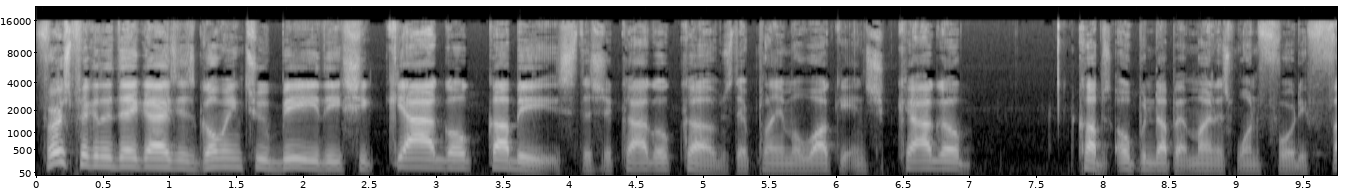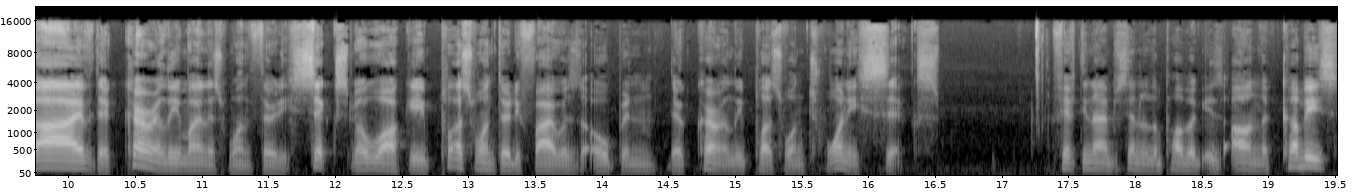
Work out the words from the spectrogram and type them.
First pick of the day, guys, is going to be the Chicago Cubbies. The Chicago Cubs. They're playing Milwaukee in Chicago. Cubs opened up at minus 145. They're currently minus 136. Milwaukee plus 135 was the open. They're currently plus 126. 59% of the public is on the Cubbies.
